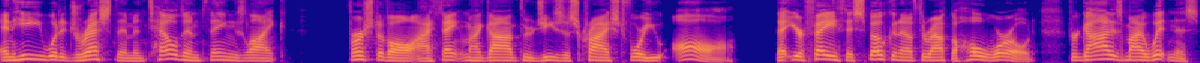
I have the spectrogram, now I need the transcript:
And he would address them and tell them things like, First of all, I thank my God through Jesus Christ for you all, that your faith is spoken of throughout the whole world. For God is my witness,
